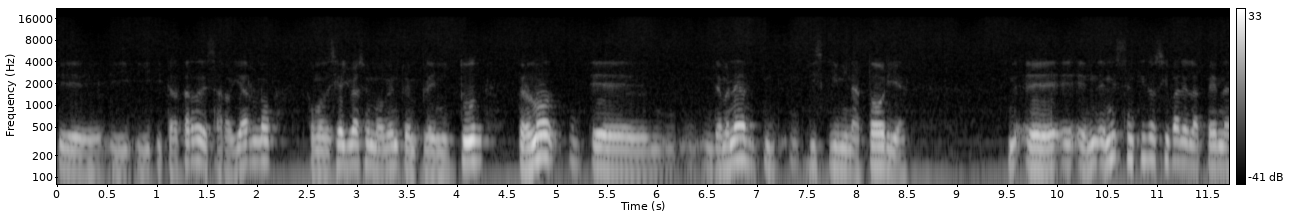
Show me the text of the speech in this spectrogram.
eh, y, tratar de desarrollarlo, como decía yo hace un momento, en plenitud, pero no de manera discriminatoria. En, ese sentido sí vale la pena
